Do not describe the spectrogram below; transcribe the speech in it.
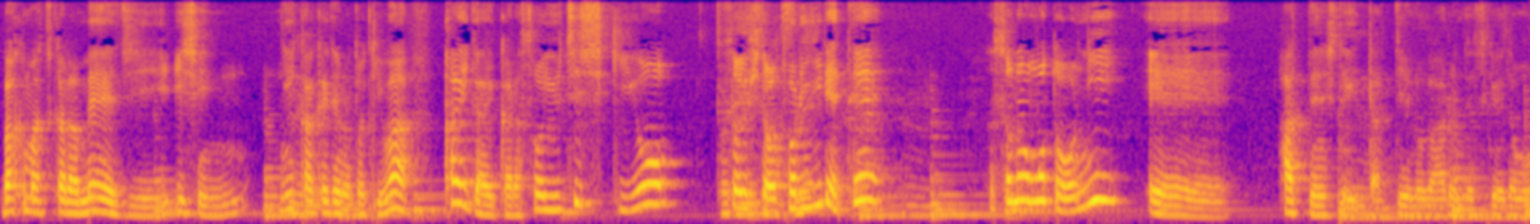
幕末から明治維新にかけての時は海外からそういう知識をそういう人を取り入れてそのもとに、えー発展していったっていうのがあるんですけれども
